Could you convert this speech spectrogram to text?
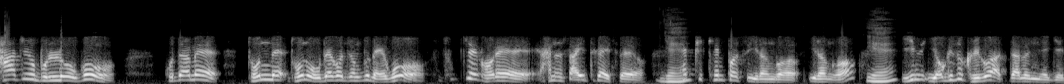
사주 블로그 그다음에 돈 내, 돈 500원 정도 내고 숙제 거래하는 사이트가 있어요. 예. 해피 캠퍼스 이런 거 이런 거 예. 이, 여기서 긁어왔다는 얘기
